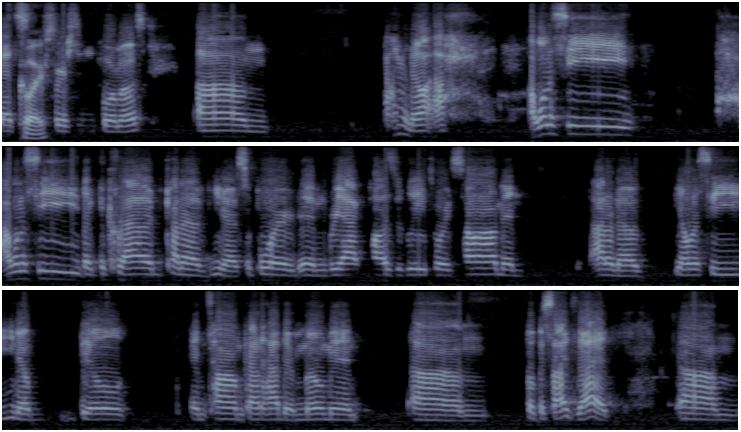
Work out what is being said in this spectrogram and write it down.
That's Of course. first and foremost. Um, I don't know. I, I want to see. I want to see like the crowd kind of you know support and react positively towards Tom, and I don't know. You know, I want to see you know Bill and Tom kind of have their moment. Um, but besides that, um,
